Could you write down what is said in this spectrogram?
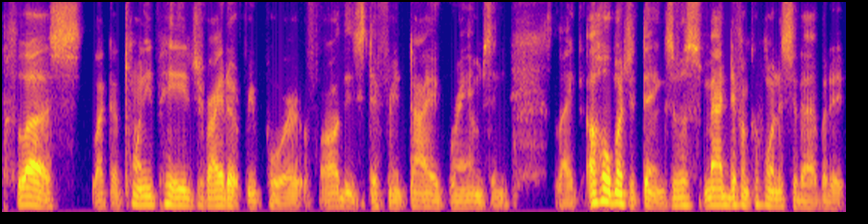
plus like a 20 page write up report with all these different diagrams and like a whole bunch of things. It was mad different components to that, but it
